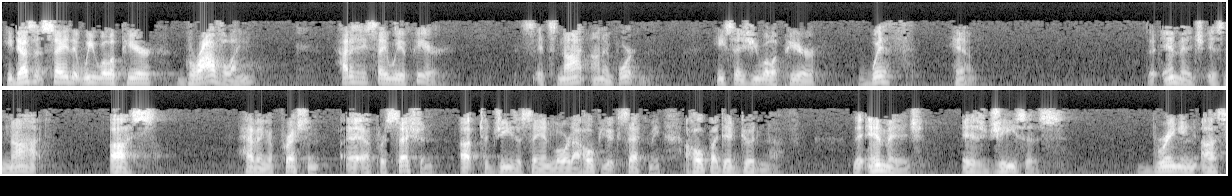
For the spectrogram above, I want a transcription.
He doesn't say that we will appear groveling. How does he say we appear? It's, it's not unimportant. He says, You will appear with him. The image is not us having a, procession, a procession up to Jesus saying, Lord, I hope you accept me. I hope I did good enough. The image is Jesus bringing us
